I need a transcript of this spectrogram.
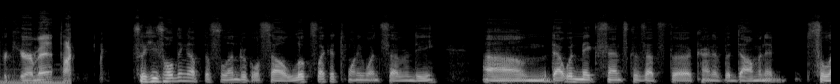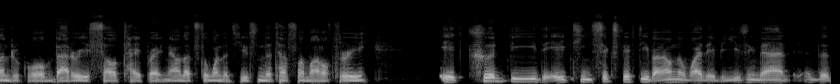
procurement. So he's holding up the cylindrical cell, looks like a 2170. Um, that would make sense because that's the kind of the dominant cylindrical battery cell type right now. That's the one that's used in the Tesla Model 3. It could be the 18650, but I don't know why they'd be using that. The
